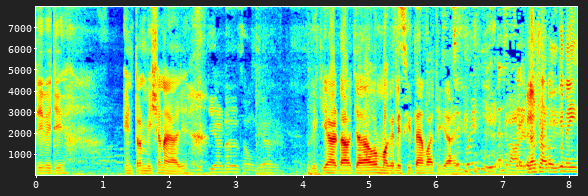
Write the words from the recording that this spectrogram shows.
ਜੀ ਵੀ ਜੀ ਇੰਟਰਮਿਸ਼ਨ ਆਇਆ ਜੀ। ਵਿੱਕੀ ਆਡਾ ਤੇ ਸੌਂ ਗਿਆ ਵਿਕੀ ਸਾਡਾ ਵਿਚਾਰਾ ਉਹ ਮਗਰਲੀ ਸੀਟਾਂ ਭੱਜ ਗਿਆ ਹੈ ਫਿਲਮ ਸਟਾਰਟ ਹੋ ਗਈ ਕਿ ਨਹੀਂ?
